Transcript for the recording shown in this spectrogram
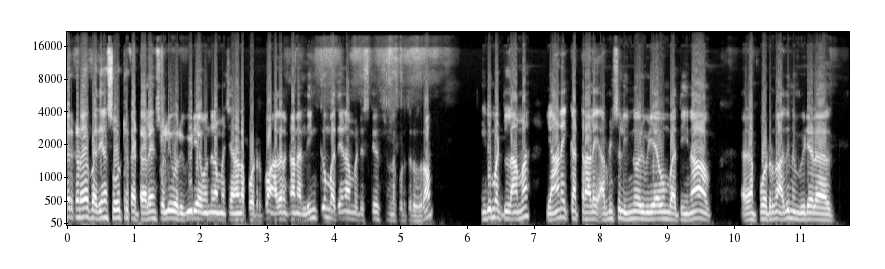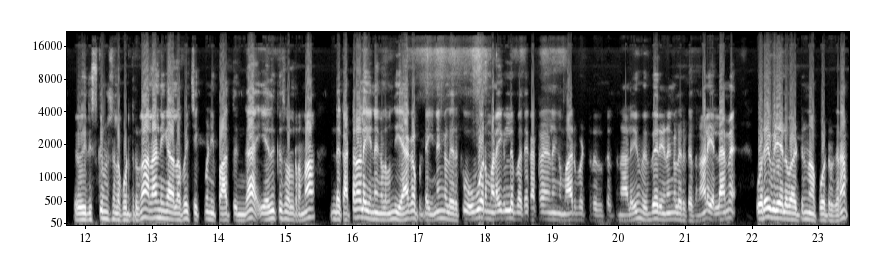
ஏற்கனவே பாத்தீங்கன்னா சோற்று கற்றாழைன்னு சொல்லி ஒரு வீடியோ வந்து நம்ம சேனல்ல போட்டிருப்போம். அதற்கான லிங்க்கும் பாத்தீங்கன்னா நம்ம டிஸ்கிரிப்ஷன்ல கொடுத்துருக்குறோம். இது மட்டும் இல்லாம யானை கற்றாழை அப்படின்னு சொல்லி இன்னொரு வீடியோவும் பாத்தீங்கன்னா போட்டிருக்கோம். அது நம்ம வீடியோல டிஸ்கிரிப்ஷன்ல கொடுத்துருக்கோம். அதனால நீங்க அதில் போய் செக் பண்ணி பாத்துங்க எதுக்கு சொல்றேன்னா இந்த கற்றாழை இனங்கள் வந்து ஏகப்பட்ட இனங்கள் இருக்கு. ஒவ்வொரு மலைகளில் பார்த்தா கற்றாழை இனங்கள் மாறுபட்டு இருக்கிறதுனாலையும் வெவ்வேறு இனங்கள் இருக்கிறதுனால எல்லாமே ஒரே வீடியோவில் வந்துட்டு நான் போட்டிருக்கிறேன்.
